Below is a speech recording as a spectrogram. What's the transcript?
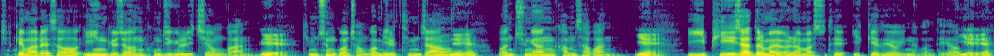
쉽게 말해서 이인규 전 공직윤리지원관, 예. 김충권 전검 1팀장, 네. 원충현 감사관 예. 이 피의자들만 열람할 수 되- 있게 되어 있는 건데요. 예.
